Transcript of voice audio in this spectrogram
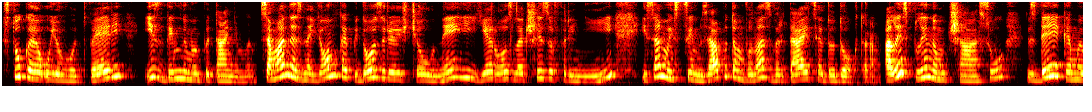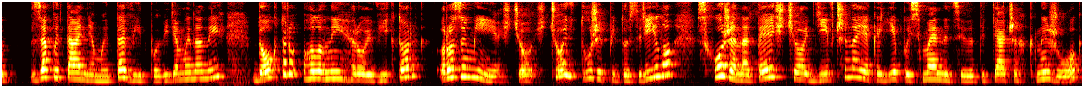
стукає у його двері із дивними питаннями. Сама незнайомка підозрює, що у неї є розлад шизофренії, і саме з цим запитом вона звертається до доктора. Але з плином часу, з деякими запитаннями та відповідями на них, доктор, головний герой Віктор, розуміє, що щось дуже підозріло, схоже на те, що дівчина, яка є письменницею дитячих книжок,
